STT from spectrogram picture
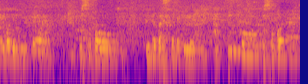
I wanna be there. Gusto kong ilabas talaga yung acting ko. Gusto ko na,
